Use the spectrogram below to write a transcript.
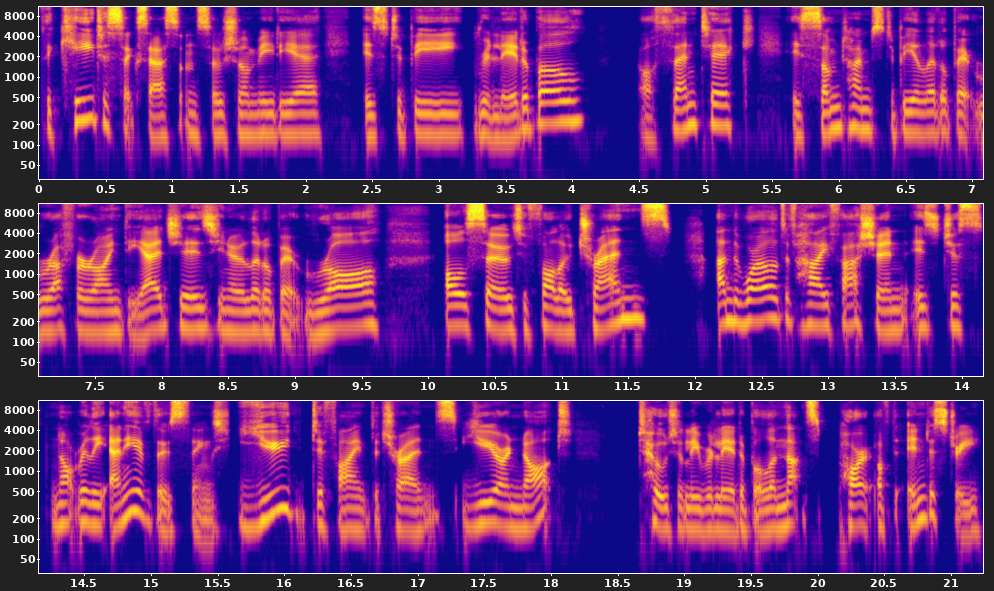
the key to success on social media is to be relatable, authentic, is sometimes to be a little bit rough around the edges, you know, a little bit raw, also to follow trends. And the world of high fashion is just not really any of those things. You define the trends. You are not totally relatable. And that's part of the industry.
